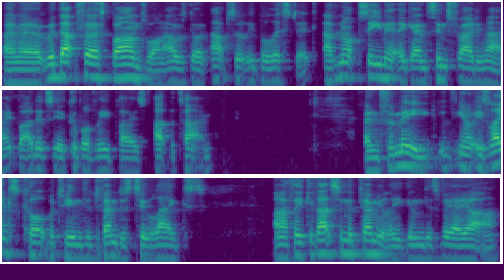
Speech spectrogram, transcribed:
And uh, with that first Barnes one, I was going absolutely ballistic. I've not seen it again since Friday night, but I did see a couple of replays at the time. And for me, you know, his legs caught between the defender's two legs. And I think if that's in the Premier League and there's VAR,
